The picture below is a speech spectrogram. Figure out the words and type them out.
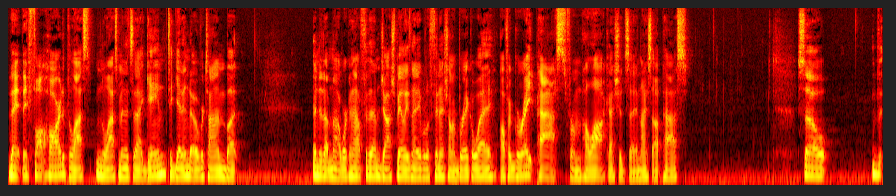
They they fought hard at the last in the last minutes of that game to get into overtime, but ended up not working out for them. Josh Bailey's not able to finish on a breakaway off a great pass from Halak, I should say. Nice up pass. So th-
